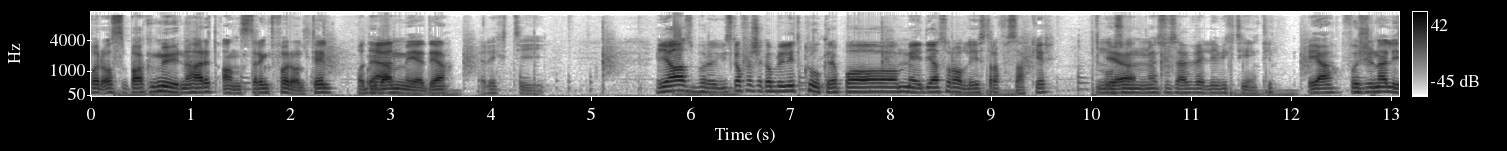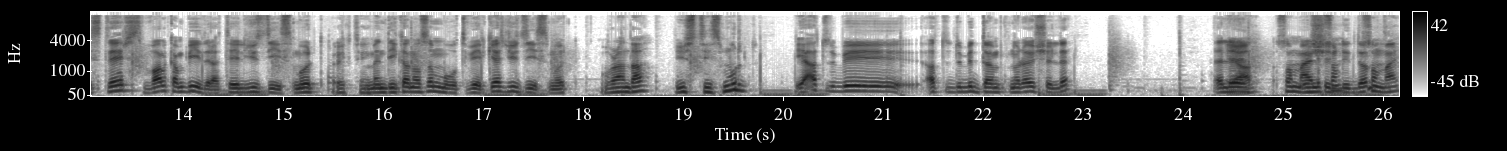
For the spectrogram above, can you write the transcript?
for oss bak murene har et anstrengt forhold til. Og det er media. Riktig. Ja, vi skal forsøke å bli litt klokere på medias rolle i straffesaker. Noe Ja. som jeg syns er veldig viktig, egentlig. Ja, for journalisters valg kan bidra til justismord, Riktig. men de kan også motvirke justismord. Hvordan da? Justismord? Ja, at du blir, at du blir dømt når du er uskyldig. Eller Ja, som meg, liksom. Som meg.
